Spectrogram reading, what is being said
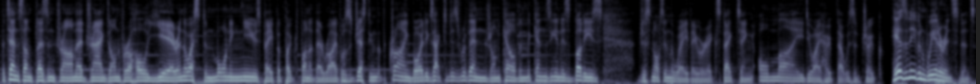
The tense, unpleasant drama dragged on for a whole year, and the Western morning newspaper poked fun at their rival, suggesting that the crying boy had exacted his revenge on Kelvin MacKenzie and his buddies just not in the way they were expecting. Oh my, do I hope that was a joke. Here's an even weirder incident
